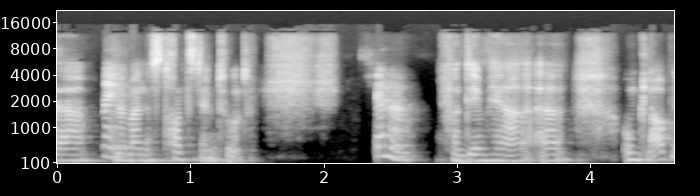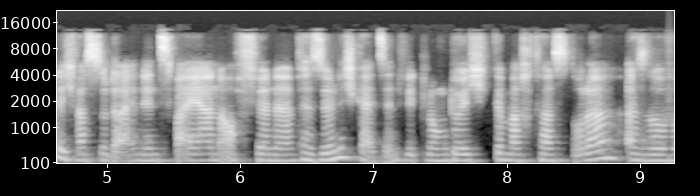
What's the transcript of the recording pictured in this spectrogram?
Ja, wenn man es trotzdem tut. Genau. Von dem her äh, unglaublich, was du da in den zwei Jahren auch für eine Persönlichkeitsentwicklung durchgemacht hast, oder? Also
